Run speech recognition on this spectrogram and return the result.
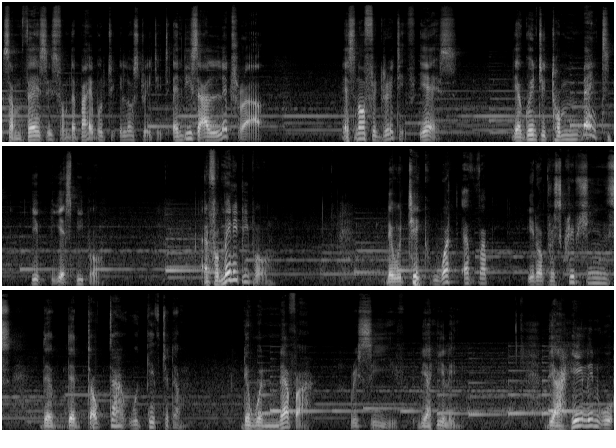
some verses from the Bible to illustrate it. And these are literal, it's not figurative. Yes, they are going to torment, yes, people. And for many people, they will take whatever you know prescriptions the, the doctor will give to them. They will never receive their healing. Their healing will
